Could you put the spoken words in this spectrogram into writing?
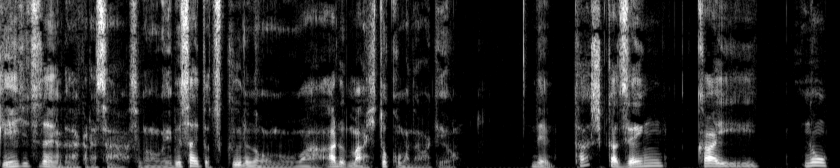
芸術大学だからさそのウェブサイト作るのはあるまあ一コマなわけよ。で確か前回の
